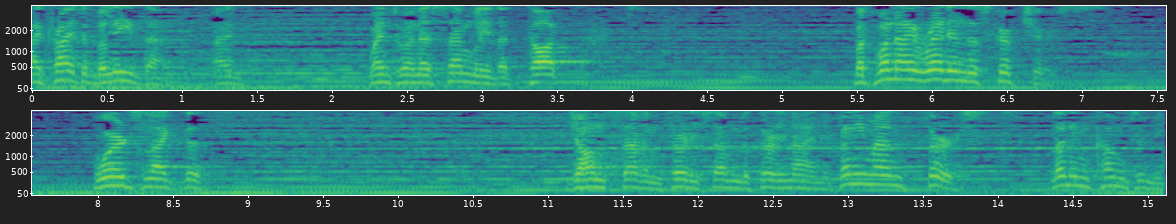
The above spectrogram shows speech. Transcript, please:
I tried to believe that. I went to an assembly that taught that. But when I read in the scriptures words like this, John 7, 37 to 39, if any man thirst, let him come to me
